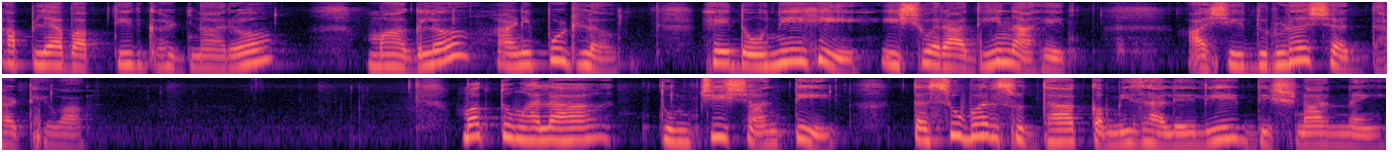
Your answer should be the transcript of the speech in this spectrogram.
आपल्या बाबतीत घडणारं मागलं आणि पुढलं हे दोन्हीही ईश्वराधीन आहेत. अशी दृढ श्रद्धा ठेवा. मग तुम्हाला तुमची शांती तसुभर सुद्धा कमी झालेली दिसणार नाही.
